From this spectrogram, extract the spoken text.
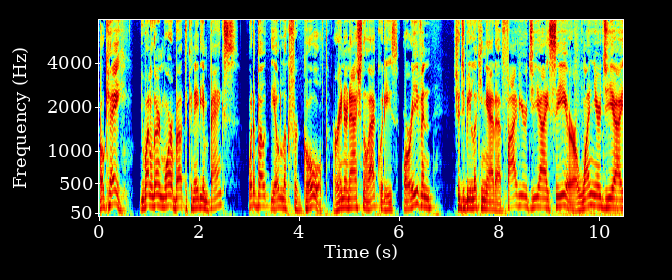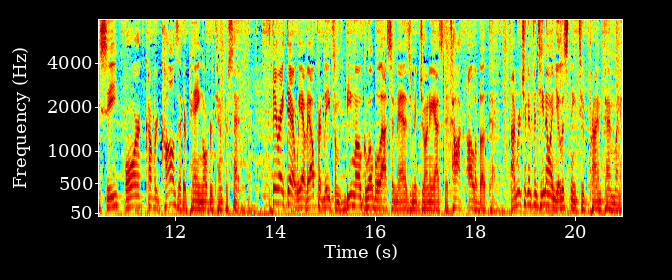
Okay, you want to learn more about the Canadian banks? What about the outlook for gold or international equities or even should you be looking at a five year GIC or a one year GIC or covered calls that are paying over 10%? Stay right there. We have Alfred Lee from BMO Global Asset Management joining us to talk all about that. I'm Richard Infantino, and you're listening to Primetime Money.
